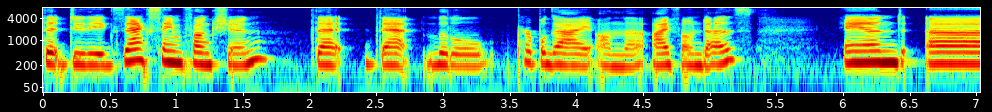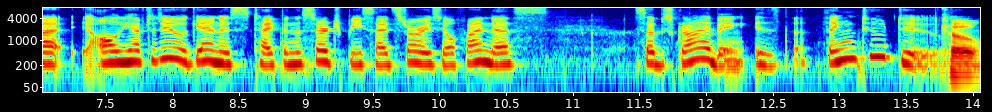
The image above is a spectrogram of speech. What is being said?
that do the exact same function that that little purple guy on the iPhone does. And uh, all you have to do again is type in the search B side stories. You'll find us. Subscribing is the thing to do. cool.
